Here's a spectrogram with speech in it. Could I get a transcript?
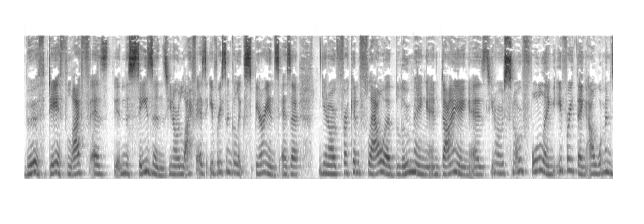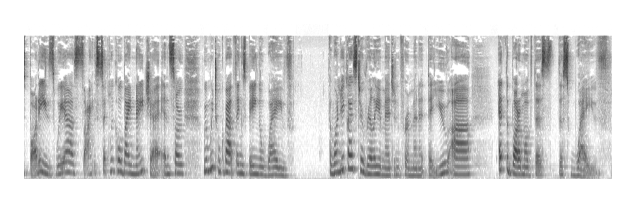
birth, death, life as in the seasons, you know, life as every single experience, as a, you know, freaking flower blooming and dying, as, you know, snow falling, everything. Our women's bodies, we are cyclical by nature. And so when we talk about things being a wave, I want you guys to really imagine for a minute that you are at the bottom of this this wave.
